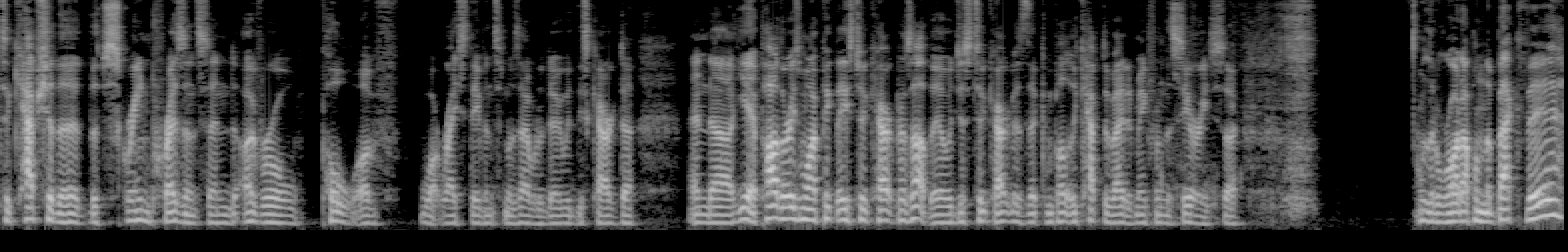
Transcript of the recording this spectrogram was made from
to capture the the screen presence and overall pull of what Ray Stevenson was able to do with this character. And uh, yeah, part of the reason why I picked these two characters up, they were just two characters that completely captivated me from the series. So a little write up on the back there.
